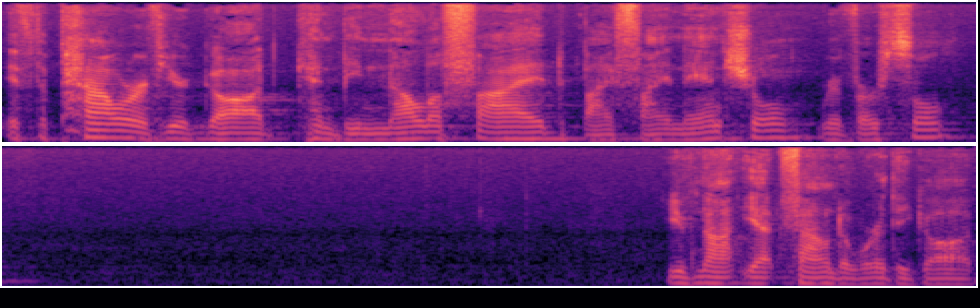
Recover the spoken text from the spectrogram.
If the power of your God can be nullified by financial reversal, you've not yet found a worthy God.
